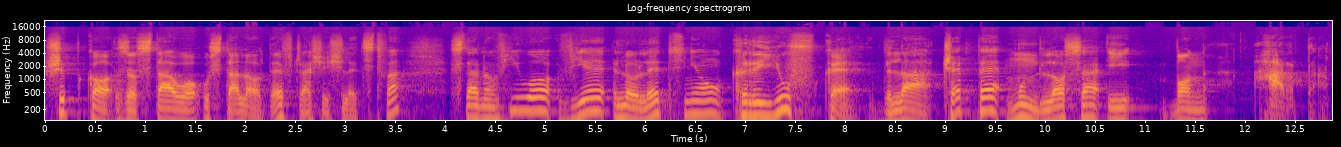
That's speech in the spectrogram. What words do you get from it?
szybko zostało ustalone w czasie śledztwa, stanowiło wieloletnią kryjówkę dla Czepe, Mundlosa i Bonharta.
